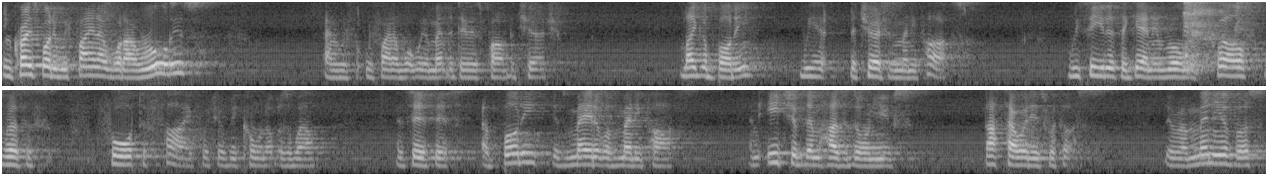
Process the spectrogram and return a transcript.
In Christ's body, we find out what our role is, and we, we find out what we are meant to do as part of the church. Like a body, we, the church has many parts. We see this again in Romans 12, verses 4 to 5, which will be coming up as well. It says this A body is made up of many parts, and each of them has its own use. That's how it is with us. There are many of us,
